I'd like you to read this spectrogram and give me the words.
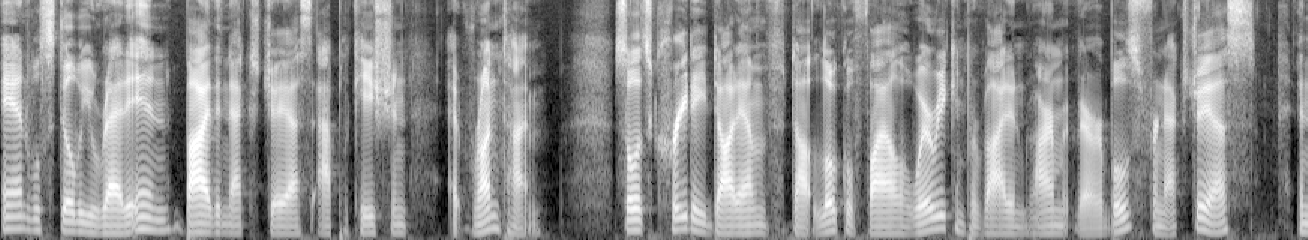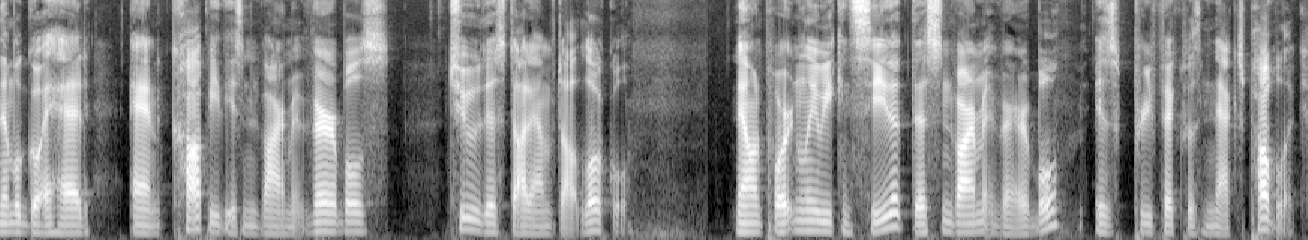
and will still be read in by the Next.js application at runtime. So let's create a .env.local file where we can provide environment variables for Next.js. And then we'll go ahead and copy these environment variables to this .env.local. Now importantly, we can see that this environment variable is prefixed with next public.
